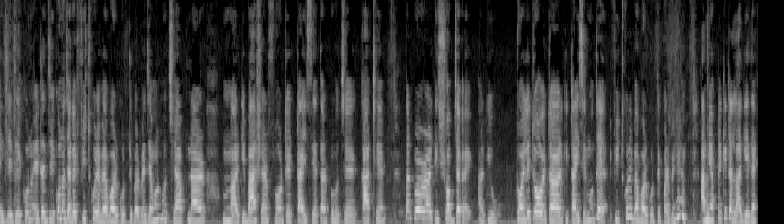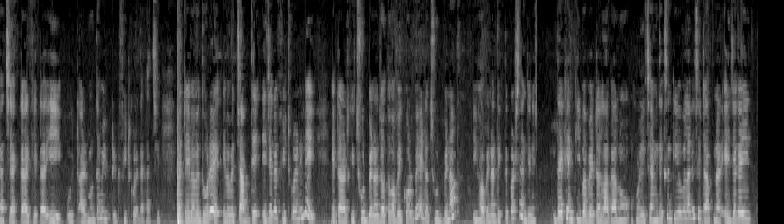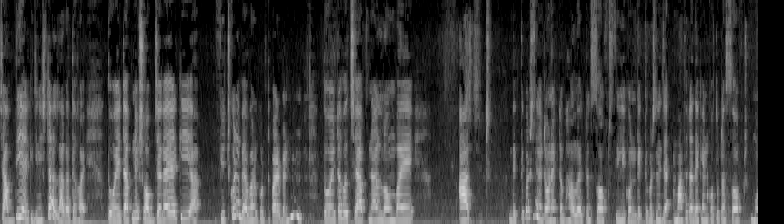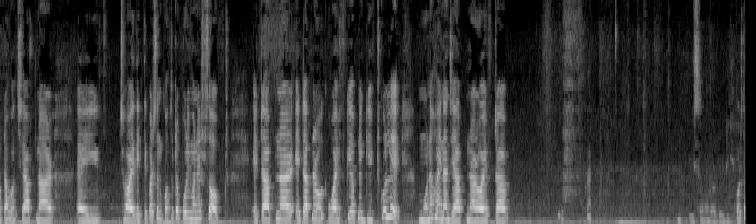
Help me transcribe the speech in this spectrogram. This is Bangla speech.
এই যে যে কোনো এটা যে কোনো জায়গায় ফিট করে ব্যবহার করতে পারবে। যেমন হচ্ছে আপনার আর কি বাসার ফ্লোটের টাইসে তারপর হচ্ছে কাঠে, তারপর আর কি সব জায়গায় আর কি টয়লেটও এটা আর কি টাইসের মধ্যে ফিট করে ব্যবহার করতে পারবে হ্যাঁ? আমি আপনাকে এটা লাগিয়ে দেখাচ্ছি, একটা আর কি এটা ই আর মধ্যে আমি ফিট করে দেখাচ্ছি। এটা এইভাবে ধরে এভাবে চাপ দিয়ে এই জায়গায় ফিট করে নিলেই এটা আর কি ছুটবে না। যতভাবে করবে, এটা ছুটবে না, ই হবে না। দেখতে পারছেন জিনিস? দেখেন কীভাবে এটা লাগানো হয়েছে। আমি দেখছেন কীভাবে লাগাইছে এটা আপনার এই জায়গায় চাপ দিয়ে আর কি জিনিসটা লাগাতে হয়। তো এটা আপনি সব জায়গায় আর কি ফিট করে ব্যবহার করতে পারবেন, হুম? তো এটা হচ্ছে আপনার লম্বায় আট, দেখতে পাচ্ছেন এটা অনেকটা ভালো একটা সফট সিলিকন দেখতে পাচ্ছেন যে মাথাটা দেখেন কতটা সফট মোটা হচ্ছে আপনার এই ছয় দেখতে পাচ্ছেন কতটা পরিমাণের সফট এটা আপনার এটা আপনার ওয়াইফকে আপনি গিফট করলে মনে হয় না যে আপনার ওয়াইফটা. করতে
